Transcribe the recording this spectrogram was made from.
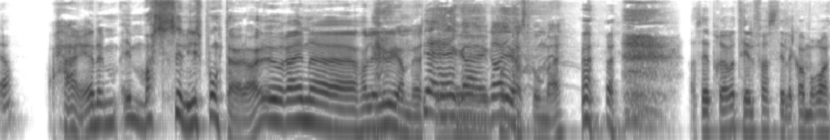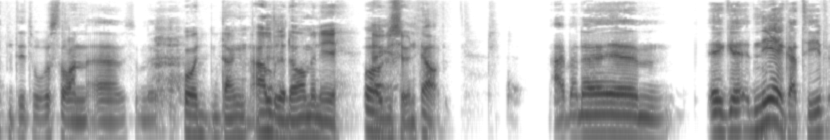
Ja. Her er det masse lyspunkter i dag. Det er jo rene hallelujamøte Ja, jeg- jeg- i podkastrommet. Altså, jeg prøver å tilfredsstille kameraten til Tore Strand. Eh, som er, Og den eldre damen i og- Haugesund. Ja. Nei, men eh, jeg er negativ.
